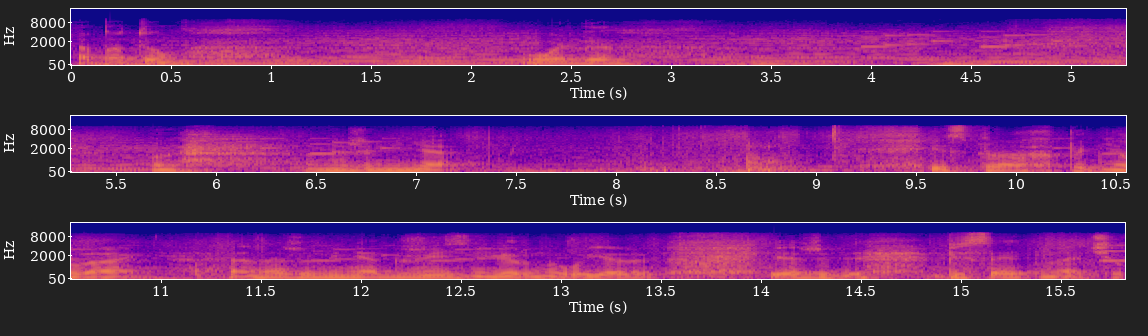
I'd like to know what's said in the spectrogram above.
А потом Ольга, она же меня из праха подняла. Ань. Она же меня к жизни вернула. Я же, я же писать начал.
